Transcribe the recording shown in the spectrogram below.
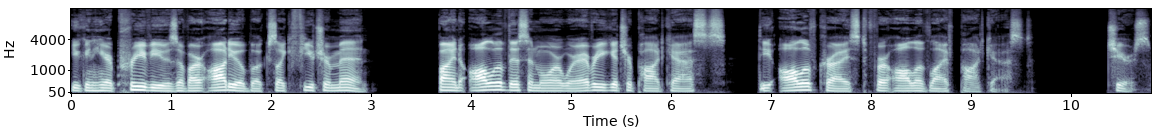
You can hear previews of our audiobooks like Future Men. Find all of this and more wherever you get your podcasts. The All of Christ for All of Life podcast. Cheers.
